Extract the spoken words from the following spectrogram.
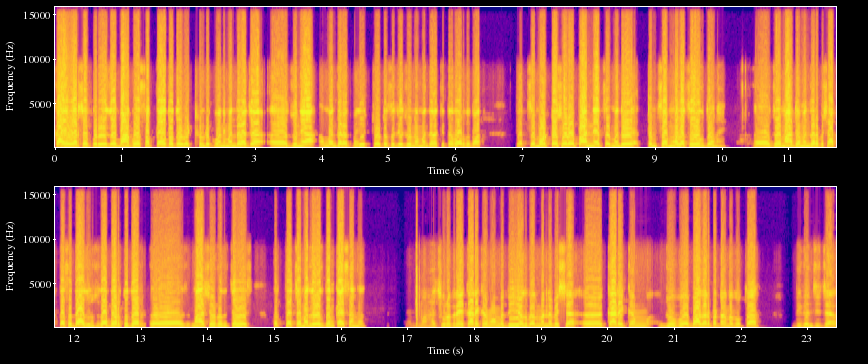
काही वर्षापूर्वी जो भागवत सप्ताह होता तो विठ्ठल रुक्मिणी मंदिराच्या जुन्या मंदिरात म्हणजे छोटस जे जुनं मंदिर आहे तिथं भरत होता. त्याचं मोठं स्वरूप आणण्याचं मध्ये तुमचं मोलाचं योगदान आहे. जो महादेव मंदिरापेक्षा आता सध्या अजून सुद्धा भरतो दर महाशिवरात्रीच्या वेळेस. तर त्याच्यामधलं योगदान काय सांगाल? महाशिवरात्र या कार्यक्रमामध्ये योगदान म्हणण्यापेक्षा अं, कार्यक्रम जो ब- होता दिगंजीच्या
